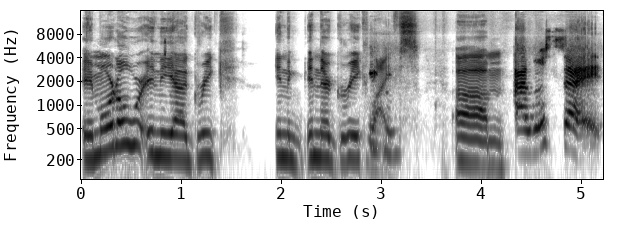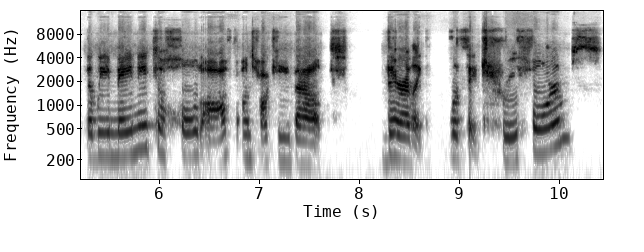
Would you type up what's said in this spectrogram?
immortal in the uh, Greek in the in their Greek Mhm. lives. Um I will say that we may need to hold off on talking about their like let's say true forms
